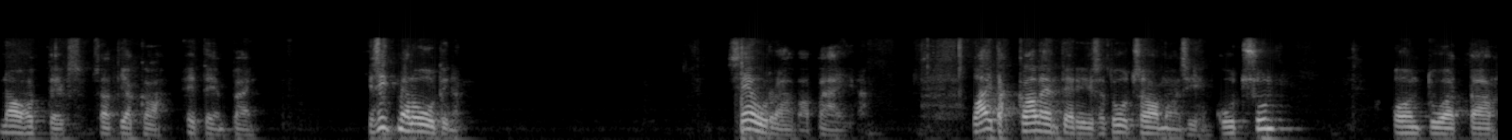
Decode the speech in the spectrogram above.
nauhoitteeksi. Saat jakaa eteenpäin. Ja sitten meillä on uutinen. Seuraava päivä. Laita kalenteriin, sä tuut saamaan siihen kutsun. On tuota,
